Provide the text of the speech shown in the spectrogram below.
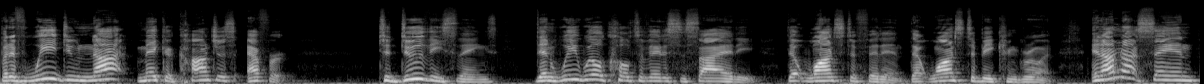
But if we do not make a conscious effort to do these things, then we will cultivate a society that wants to fit in, that wants to be congruent. And I'm not saying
